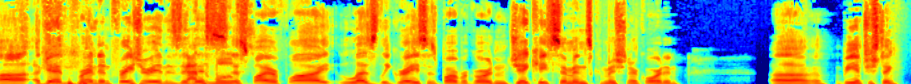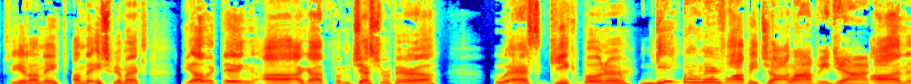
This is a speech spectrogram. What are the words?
Uh, again, Brendan Fraser is in Got the this moves. as Firefly. Leslie Grace as Barbara Gordon. J.K. Simmons, Commissioner Gordon. Uh, it'll be interesting. See it on the on the HBO Max. The other thing uh, I got from Jess Rivera, who asked Geek Boner, Geek Boner, or Floppy Jock, Floppy Jock. on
